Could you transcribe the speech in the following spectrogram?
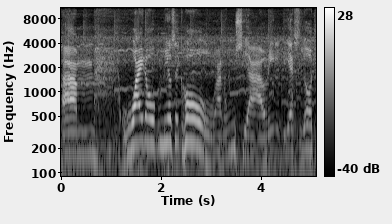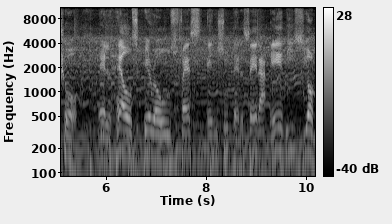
Um, White Oak Music Hall anuncia abril 18 el Hells Heroes Fest en su tercera edición,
